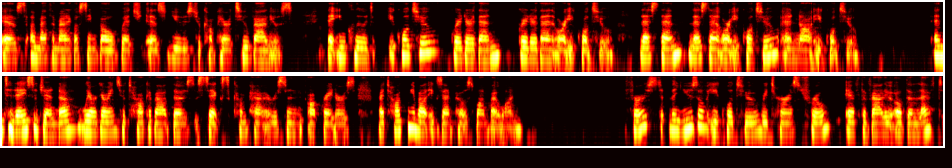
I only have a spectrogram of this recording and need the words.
is a mathematical symbol which is used to compare two values. They include equal to, greater than, greater than or equal to, less than, less than or equal to, and not equal to. In today's agenda, we are going to talk about those six comparison operators by talking about examples one by one. First, the use of equal to returns true if the value of the left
